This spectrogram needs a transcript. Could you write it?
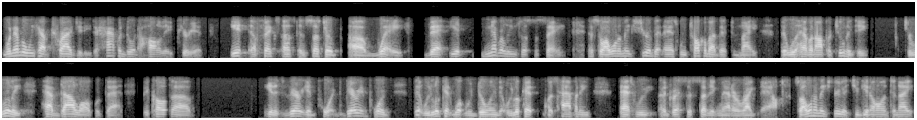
whenever we have tragedy to happen during the holiday period, it affects us in such a uh, way that it never leaves us the same. And so I want to make sure that as we talk about that tonight, that we'll have an opportunity to really have dialogue with that because uh, it is very important, very important that we look at what we're doing, that we look at what's happening as we address this subject matter right now. So I want to make sure that you get on tonight.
